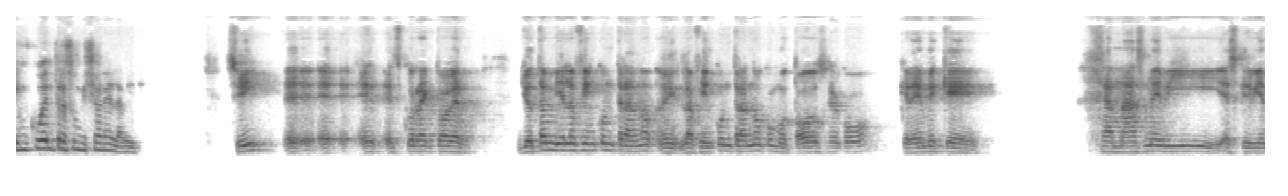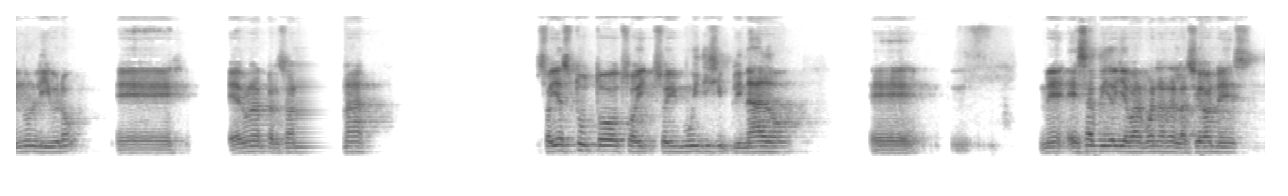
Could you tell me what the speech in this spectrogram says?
encuentre su misión en la vida. Sí, eh, eh, eh, es correcto. A ver, yo también la fui encontrando, la fui encontrando como todos, Créeme que jamás me vi escribiendo un libro. era una persona, soy astuto, soy muy disciplinado he sabido llevar buenas relaciones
